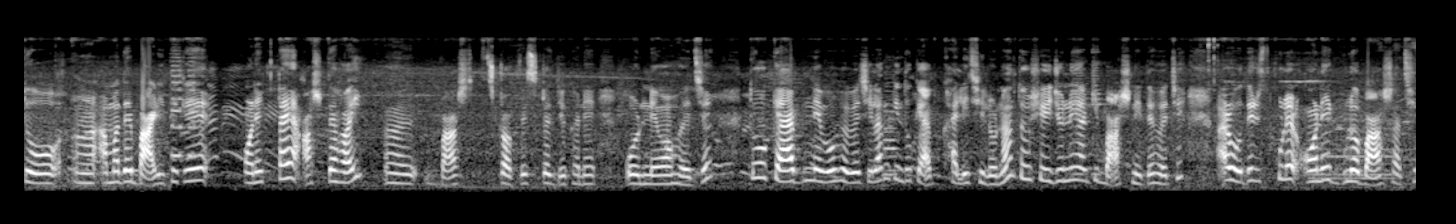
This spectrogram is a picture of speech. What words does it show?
তো আমাদের বাড়ি থেকে অনেকটাই আসতে হয় বাস স্টপেজটা যেখানে ওর নেওয়া হয়েছে। তো ক্যাব নেব ভেবেছিলাম, কিন্তু ক্যাব খালি ছিল না, তো সেই জন্যই আর কি বাস নিতে হয়েছে। আর ওদের স্কুলের অনেকগুলো বাস আছে।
